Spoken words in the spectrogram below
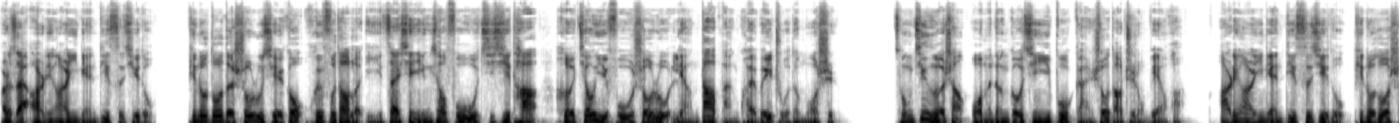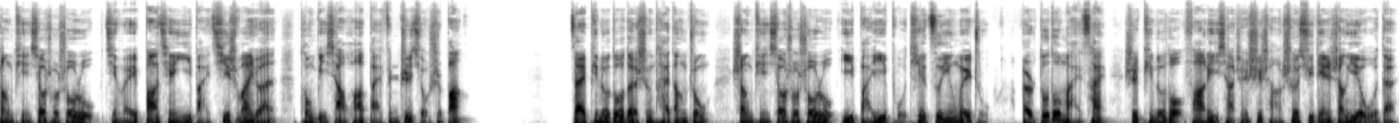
而在二零二一年第四季度，拼多多的收入结构恢复到了以在线营销服务及其他和交易服务收入两大板块为主的模式。从金额上，我们能够进一步感受到这种变化。二零二一年第四季度，拼多多商品销售收入仅为八千一百七十万元，同比下滑百分之九十八。在拼多多的生态当中，商品销售收入以百亿补贴自营为主，而多多买菜是拼多多发力下沉市场社区电商业务的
